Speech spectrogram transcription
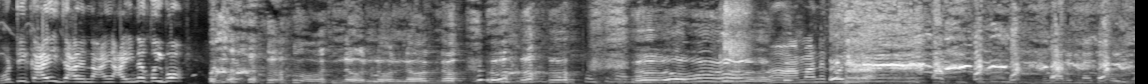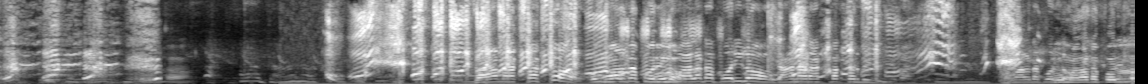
কোটি কাই যায় না আইনে কইব। কোটি বাবা হ্যাঁ মানে কই তোমার তো কই দিবা হ্যাঁ। আমার জানা জান এক পাক তো ওই মালাটা পরিল মালাটা পরিল জাহানা রাখ পাক করবে নি। ও মালাটা পরিল মালাটা পরিল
